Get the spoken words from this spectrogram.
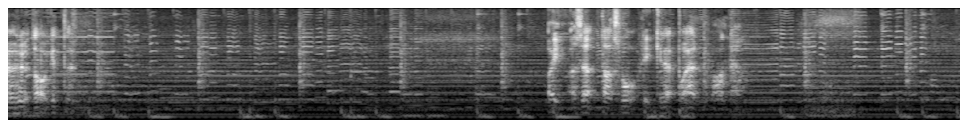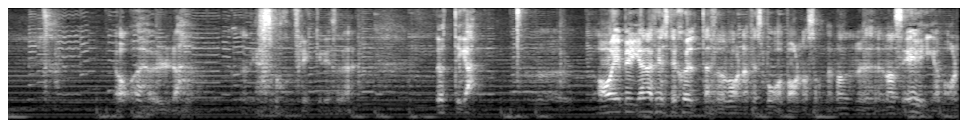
Överhuvudtaget. Oj, vad söta små flickor här på elvan. Ja, hurra. Det är små flickor, det är sådär nuttiga. I byarna finns det skyltar för att varna för småbarn och så, men man, man ser ju inga barn.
